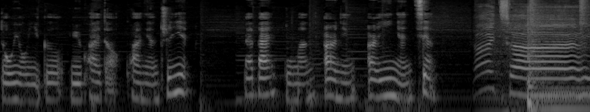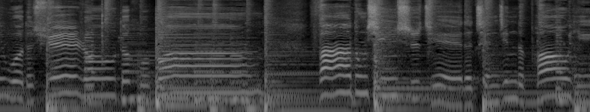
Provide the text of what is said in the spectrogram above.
都有一个愉快的跨年之夜，拜拜，我们二零二一年见。开采我的血肉的火光，发动新世界的前进的泡影，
